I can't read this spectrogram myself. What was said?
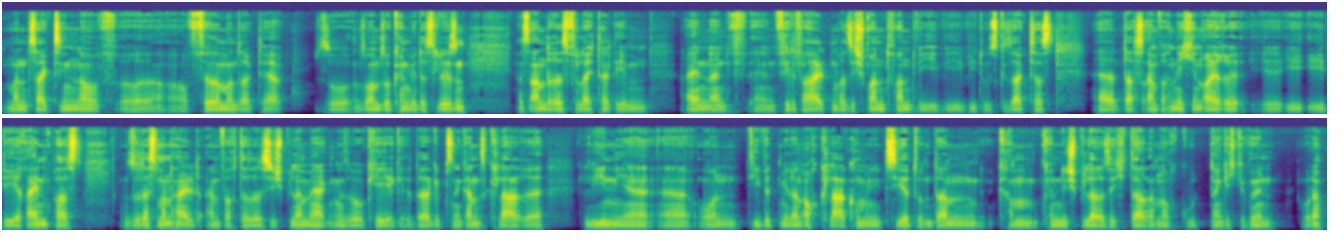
Man zeigt ihnen auf, äh, auf Film und sagt, ja, so, so und so können wir das lösen. Das andere ist vielleicht halt eben ein, ein, ein Fehlverhalten, was ich spannend fand, wie, wie, wie du es gesagt hast, äh, das einfach nicht in eure Idee reinpasst, so dass man halt einfach, dass die Spieler merken, so okay, da gibt's eine ganz klare Linie äh, und die wird mir dann auch klar kommuniziert und dann kann, können die Spieler sich daran auch gut, denke ich, gewöhnen, oder?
